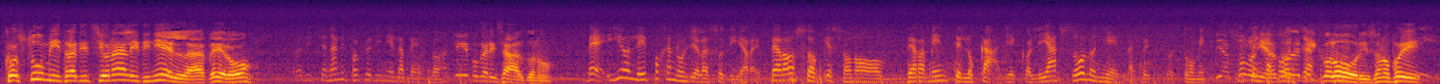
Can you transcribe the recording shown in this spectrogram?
Costumi tradizionali di Niella, vero? Tradizionali proprio di Niela Bello. A che epoca risalgono? Beh, io all'epoca non gliela so dire, però so che sono veramente locali, ecco, li ha solo Niella questi costumi. Li ha Sono, Niella, sono dei colori, sono poi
